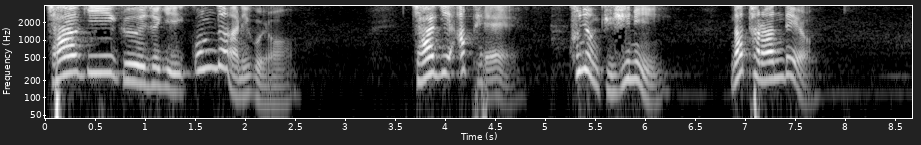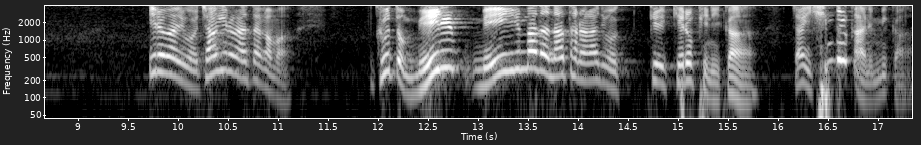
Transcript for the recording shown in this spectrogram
자기 그 저기 꿈도 아니고요. 자기 앞에 그냥 귀신이 나타난대요. 이래가지고 자기를 갖다가 막 그것도 매일 매일마다 나타나가지고 괴롭히니까 자기 힘들 거 아닙니까?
